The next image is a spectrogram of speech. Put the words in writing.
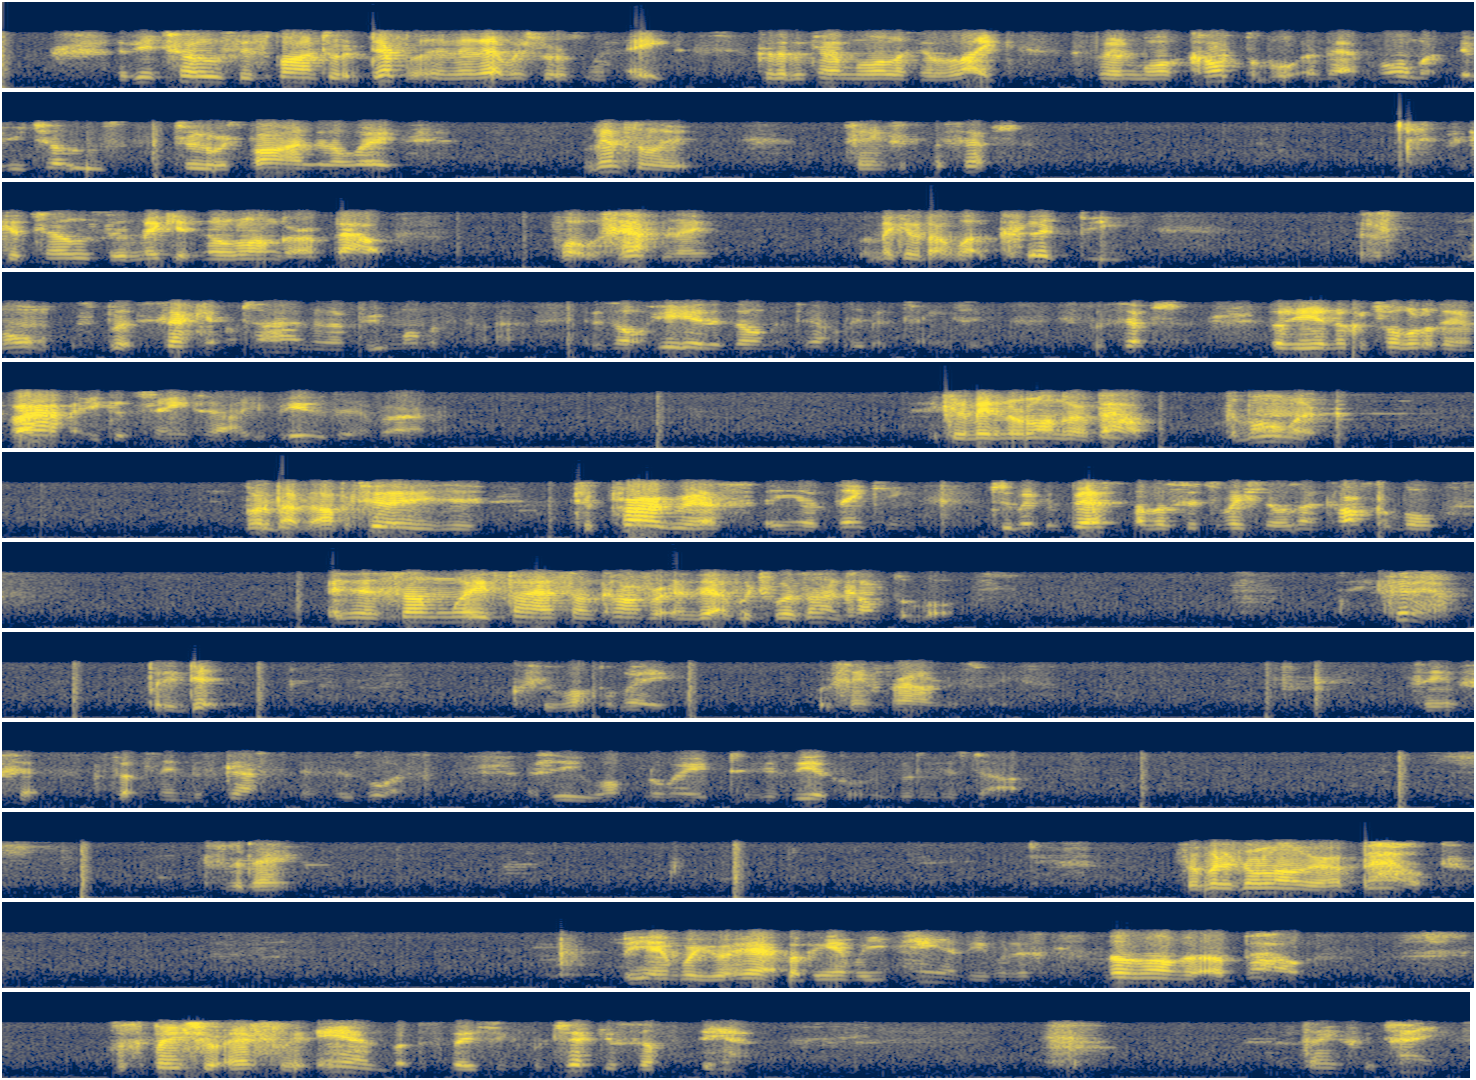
If he chose to respond to it differently, then that was from hate, because it became more like a like, been more comfortable in that moment if he chose to respond in a way mentally change his perception. If he could chose to make it no longer about what was happening, but make it about what could be in a moment, split second of time in a few moments of time. His own head, his own mentality, but changing his perception. So he had no control of the environment, he could change how he viewed the environment. He could have made it no longer about the moment, but about the opportunity to, to progress in your thinking to make the best of a situation that was uncomfortable and in some ways find some comfort in that which was uncomfortable. He could have, but he didn't. Because he walked away with the same frown on his face. Same, felt the same disgust in his voice as he walked away to his vehicle to go to his job. For the day. So when it's no longer about being where you're at, but being where you can be when it's no longer about the space you're actually in, but the space you can project yourself in. Things can change.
